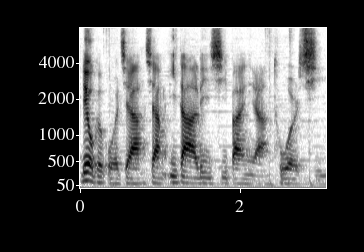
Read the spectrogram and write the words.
六个国家，像意大利、西班牙、土耳其、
